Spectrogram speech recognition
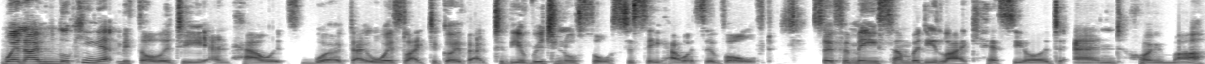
when I'm looking at mythology and how it's worked, I always like to go back to the original source to see how it's evolved. So for me, somebody like Hesiod and Homer,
